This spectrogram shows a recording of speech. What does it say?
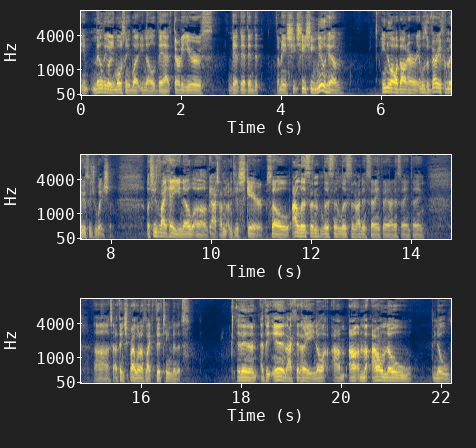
mentally or emotionally. But you know, they had 30 years. They, they, they, I mean, she she she knew him. He knew all about her. It was a very familiar situation. But she's like, hey, you know, uh, gosh, I'm, I'm just scared. So I listen, listen, listen. I didn't say anything. I didn't say anything. Uh, so I think she probably went off like 15 minutes. And then at the end, I said, hey, you know, I'm, I'm not, I don't know, you know,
